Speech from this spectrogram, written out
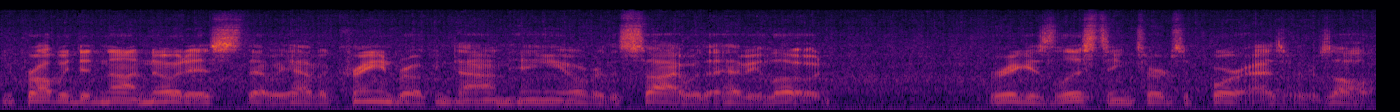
You probably did not notice that we have a crane broken down hanging over the side with a heavy load. The rig is listing towards the port as a result.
